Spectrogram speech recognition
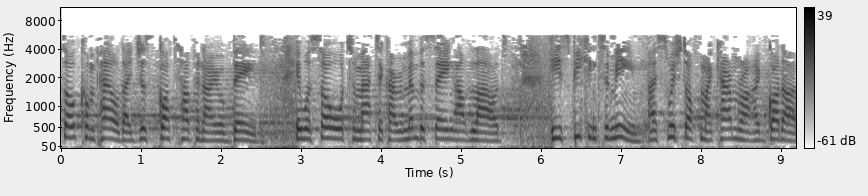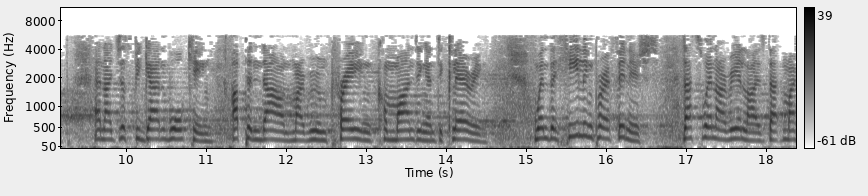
so compelled, I just got up and I obeyed. It was so automatic. I remember saying out loud, He's speaking to me. I switched off my camera, I got up, and I just began walking up and down my room, praying, commanding, and declaring. When the healing prayer finished, that's when I realized that my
